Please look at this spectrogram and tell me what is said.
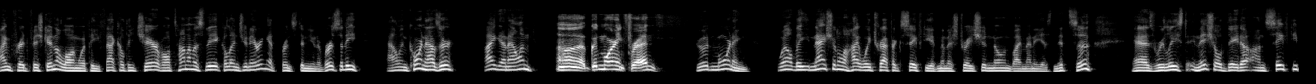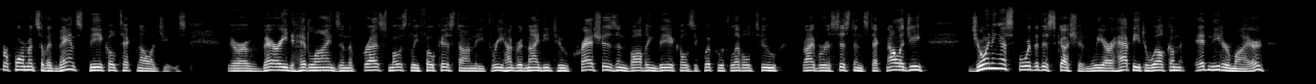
I'm Fred Fishkin, along with the Faculty Chair of Autonomous Vehicle Engineering at Princeton University, Alan Kornhauser. Hi again, Alan. Uh, good morning, Fred. Good morning. Well, the National Highway Traffic Safety Administration, known by many as NHTSA, has released initial data on safety performance of advanced vehicle technologies. There are varied headlines in the press, mostly focused on the 392 crashes involving vehicles equipped with level two driver assistance technology. Joining us for the discussion, we are happy to welcome Ed Niedermeyer,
